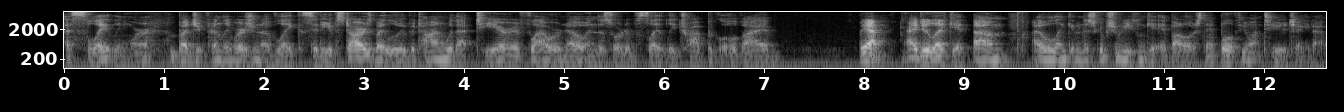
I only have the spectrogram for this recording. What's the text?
a slightly more budget friendly version of like City of Stars by Louis Vuitton with that tiare flower note and the sort of slightly tropical vibe. But yeah, I do like it. Um, I will link in the description where you can get a bottle or sample if you want to check it out.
